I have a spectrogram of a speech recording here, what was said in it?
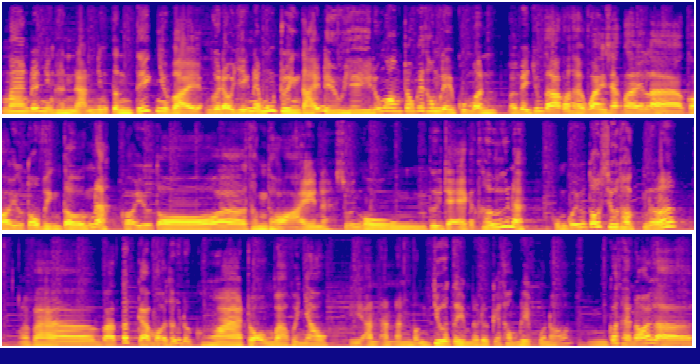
mang đến những hình ảnh, những tình tiết như vậy. Người đạo diễn này muốn truyền tải điều gì đúng không trong cái thông điệp của mình? Bởi vì chúng ta có thể quan sát thấy là có yếu tố viễn tưởng nè, có yếu tố ờ, thần thoại nè, suối nguồn, tươi trẻ các thứ nè, cũng có yếu tố siêu thực nữa và và tất cả mọi thứ được hòa trộn vào với nhau. Thì anh anh anh vẫn chưa tìm ra được cái thông điệp của nó. Ừ, có thể nói là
